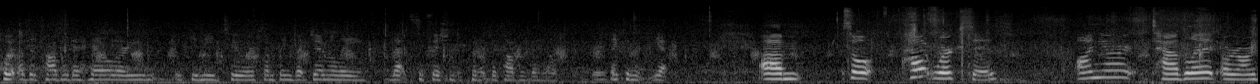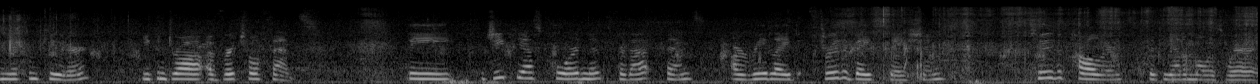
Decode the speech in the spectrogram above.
put at the top of the hill, or you, if you need to, or something. But generally, that's sufficient to put at the top of the hill. Okay. It can, yeah. Um, so how it works is, on your tablet or on your computer, you can draw a virtual fence. The GPS coordinates for that fence are relayed through the base station to the collar that the animal is wearing.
